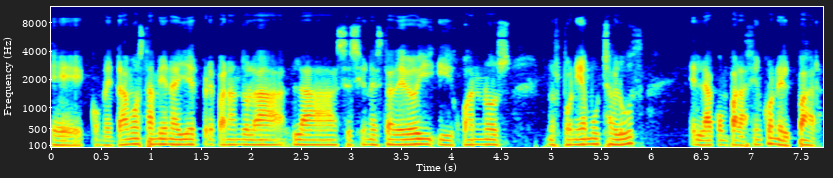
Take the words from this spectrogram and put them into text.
Eh, comentamos también ayer preparando la, la, sesión esta de hoy y Juan nos, nos ponía mucha luz en la comparación con el par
